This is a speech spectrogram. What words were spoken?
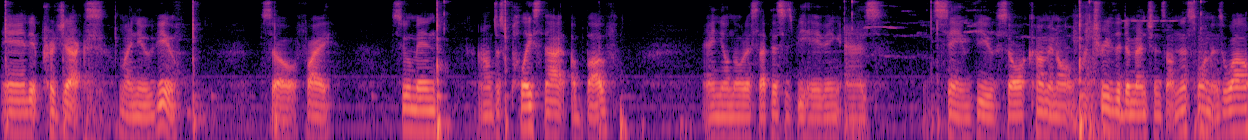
and it projects my new view. So if I zoom in, I'll just place that above and you'll notice that this is behaving as the same view. So I'll come and I'll retrieve the dimensions on this one as well.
